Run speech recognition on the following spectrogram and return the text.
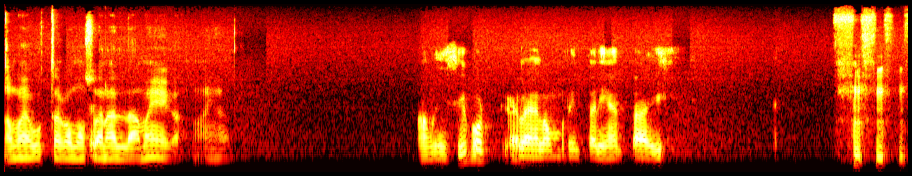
No me gusta cómo suena en la mega, imagínate. A mí sí, porque él es el hombre inteligente ahí.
